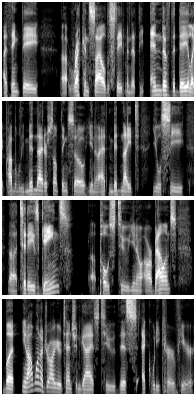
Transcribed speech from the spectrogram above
I think they uh, reconcile the statement at the end of the day, like probably midnight or something. So, you know, at midnight, you'll see uh, today's gains uh, post to you know our balance. But you know I want to draw your attention guys to this equity curve here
